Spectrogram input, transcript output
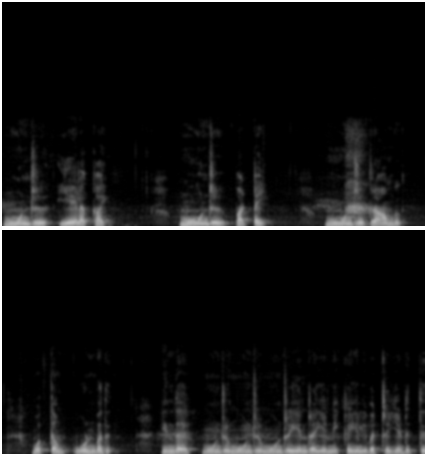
மூன்று ஏலக்காய் மூன்று பட்டை மூன்று கிராம்பு மொத்தம் ஒன்பது. இந்த மூன்று மூன்று மூன்று என்ற எண்ணிக்கையில் இவற்றை எடுத்து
